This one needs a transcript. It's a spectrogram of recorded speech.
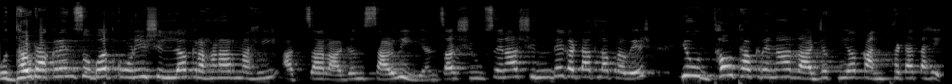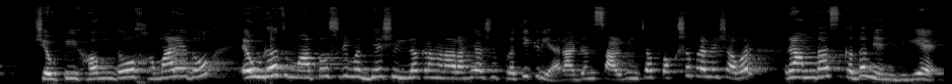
उद्धव ठाकरेंसोबत कोणी शिल्लक राहणार नाही आजचा राजन साळवी यांचा शिवसेना शिंदे गटातला प्रवेश ही उद्धव ठाकरेंना राजकीय कानफटात आहे. शेवटी हम दो हमारे दो एवढंच मातोश्री मध्ये शिल्लक राहणार आहे अशी प्रतिक्रिया राजन साळवींच्या पक्ष प्रवेशावर रामदास कदम यांनी दिली आहे.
